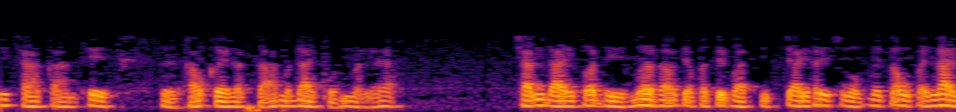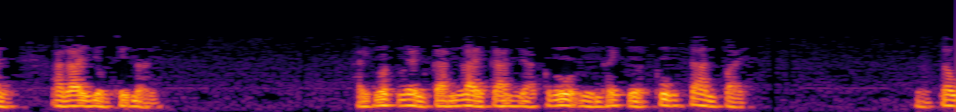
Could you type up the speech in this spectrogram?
วิชาการที่เขาเคยรักษามาได้ผลมาแล้วชั้นใดก็ดีเมื่อเราจะปฏิบัติจิตใจให้สงบไม่ต้องไปไล่อะไรอยู่ที่ไหน ให้งดเว้นการไล่การอยากรู้อื่นให้เกิดพุ่งซ่านไป ต้อง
